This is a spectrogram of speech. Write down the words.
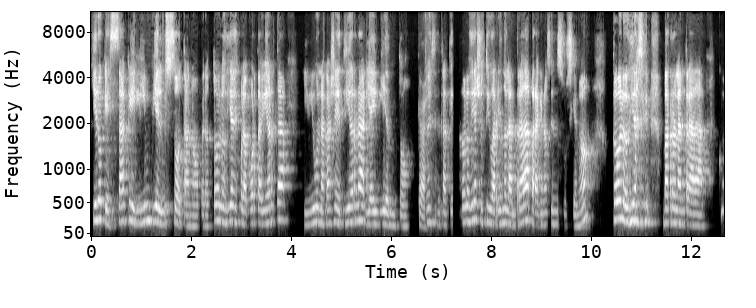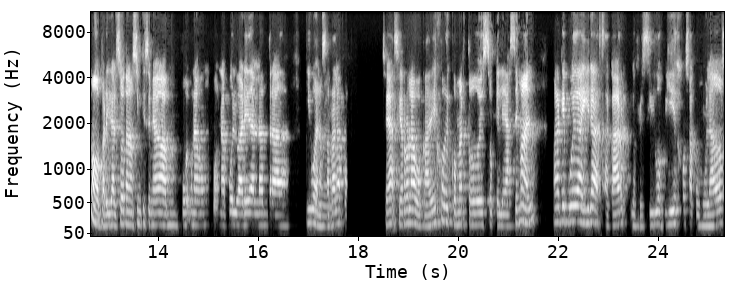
quiero que saque y limpie el sótano, pero todos los días dejo la puerta abierta y vivo en una calle de tierra y hay viento. Entonces, todos los días yo estoy barriendo la entrada para que no se ensucie, ¿no? Todos los días barro la entrada. ¿Cómo hago para ir al sótano sin que se me haga una, polvareda en la entrada? Y bueno, cerrar la puerta. O sea, cierro la boca, dejo de comer todo eso que le hace mal para que pueda ir a sacar los residuos viejos acumulados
